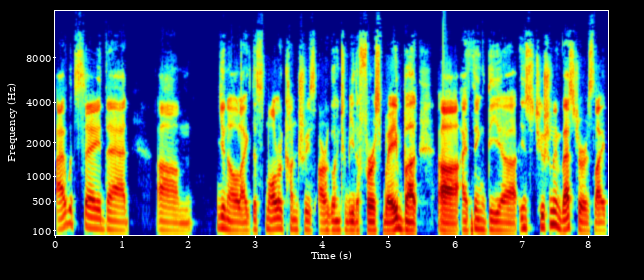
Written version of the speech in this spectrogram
i would say that um you know like the smaller countries are going to be the first wave but uh, i think the uh, institutional investors like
